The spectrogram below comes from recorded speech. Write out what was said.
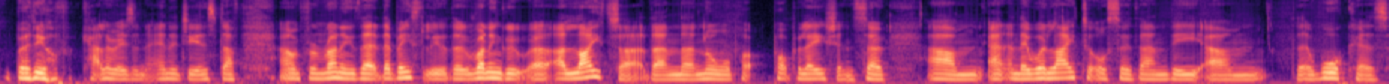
burning off calories and energy and stuff um, from running. They're, they're basically the running group are, are lighter than the normal po- population. So um, and, and, they were lighter also than the um, the walkers.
